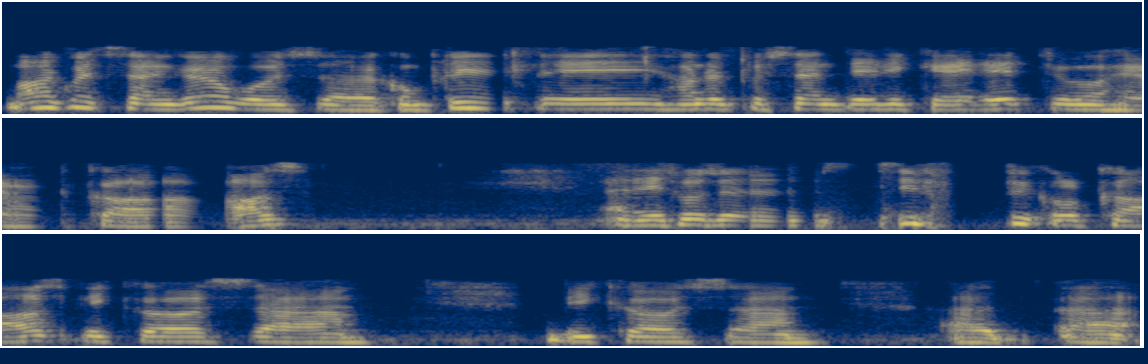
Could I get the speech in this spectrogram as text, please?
Margaret Sanger was uh, completely 100% dedicated to her cause. And it was a difficult cause because um, because um, uh, uh,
